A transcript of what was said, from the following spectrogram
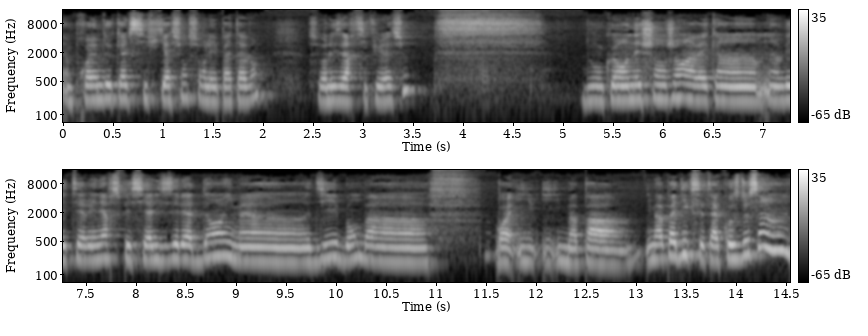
un problème de calcification sur les pattes avant, sur les articulations. Donc en échangeant avec un, vétérinaire spécialisé là-dedans, il m'a dit bon bah il, il m'a pas il m'a pas dit que c'était à cause de ça, hein.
